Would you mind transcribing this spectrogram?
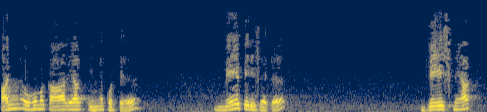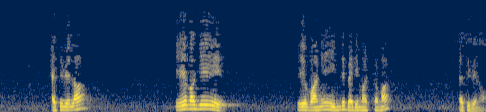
අන්න ඔහොම කාලයක් ඉන්නකොට මේ පිරිසට ද්වේෂණයක් ඇති වෙලා ඒ වගේ ඒ වනයේ ඉන්න බැරි මට්ටමක් ඇති වෙනවා.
